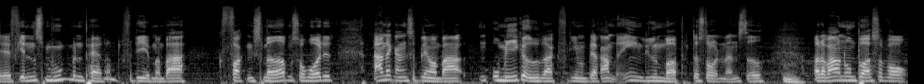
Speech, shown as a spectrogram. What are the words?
øh, fjendens movement pattern, fordi man bare fucking smadrer dem så hurtigt. Andre gange så bliver man bare omega udlagt, fordi man bliver ramt af en lille mob, der står et eller andet sted. Mm. Og der var jo nogle bosser, hvor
